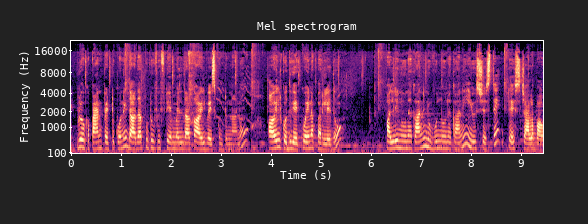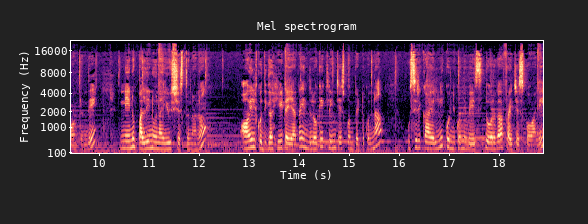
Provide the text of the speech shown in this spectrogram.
ఇప్పుడు ఒక ప్యాన్ పెట్టుకొని దాదాపు టూ ఫిఫ్టీ ఎంఎల్ దాకా ఆయిల్ వేసుకుంటున్నాను. ఆయిల్ కొద్దిగా ఎక్కువైనా పర్లేదు. పల్లి నూనె కానీ నువ్వుల నూనె కానీ యూస్ చేస్తే టేస్ట్ చాలా బాగుంటుంది. నేను పల్లి నూనె యూస్ చేస్తున్నాను. ఆయిల్ కొద్దిగా హీట్ అయ్యాక ఇందులోకి క్లీన్ చేసుకొని పెట్టుకున్న ఉసిరికాయల్ని కొన్ని కొన్ని వేసి దోరగా ఫ్రై చేసుకోవాలి.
